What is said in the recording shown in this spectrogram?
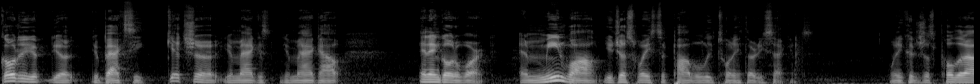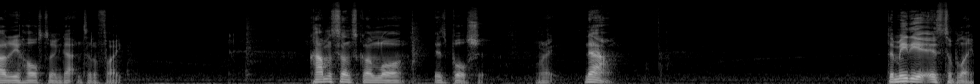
go to your, your, your back seat, get your, your, mag, your mag out, and then go to work. And meanwhile, you just wasted probably 20, 30 seconds when you could have just pulled it out of your holster and got into the fight. Common sense gun law is bullshit, right? Now, the media is to blame.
